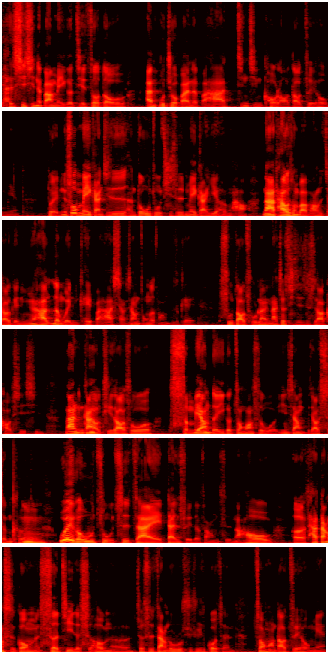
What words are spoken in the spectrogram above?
很细心的把每个节奏都按部就班的把它紧紧扣牢到最后面。对，你说美感，其实很多屋主其实美感也很好。那他为什么把房子交给你？因为他认为你可以把他想象中的房子给塑造出来，嗯、那就其实就是要靠细心。那你刚刚有提到说什么样的一个状况是我印象比较深刻的？嗯、我有一个屋主是在淡水的房子，然后呃，他当时跟我们设计的时候呢，就是这样陆陆续续的过程装潢到最后面，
